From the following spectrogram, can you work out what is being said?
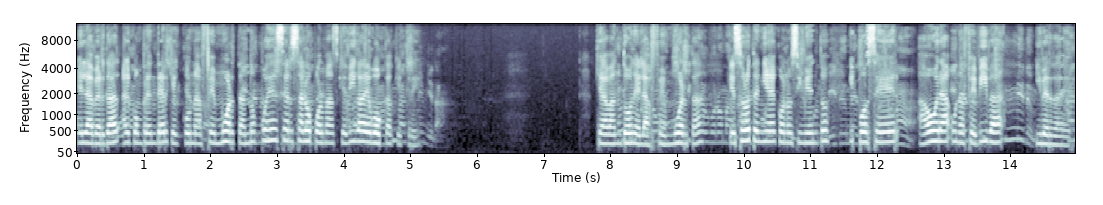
en la verdad al comprender que con una fe muerta no puede ser salvo por más que diga de boca que cree. Que abandone la fe muerta, que solo tenía conocimiento, y poseer ahora una fe viva y verdadera.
